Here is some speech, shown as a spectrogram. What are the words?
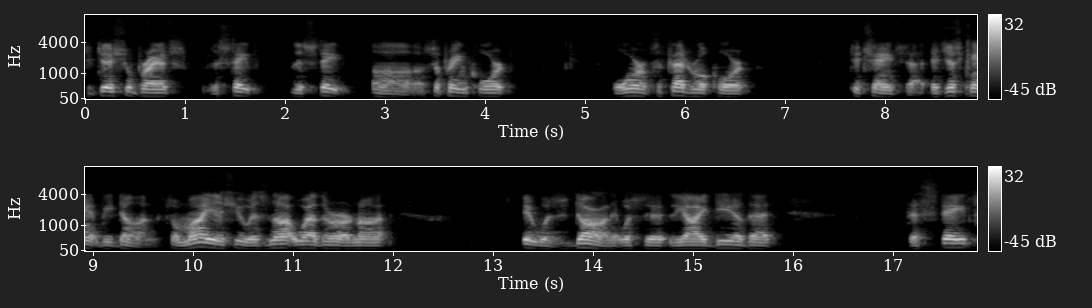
judicial branch, the state the state uh, Supreme Court or the federal court to change that. It just can't be done. So my issue is not whether or not it was done. It was the, the idea that the state's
